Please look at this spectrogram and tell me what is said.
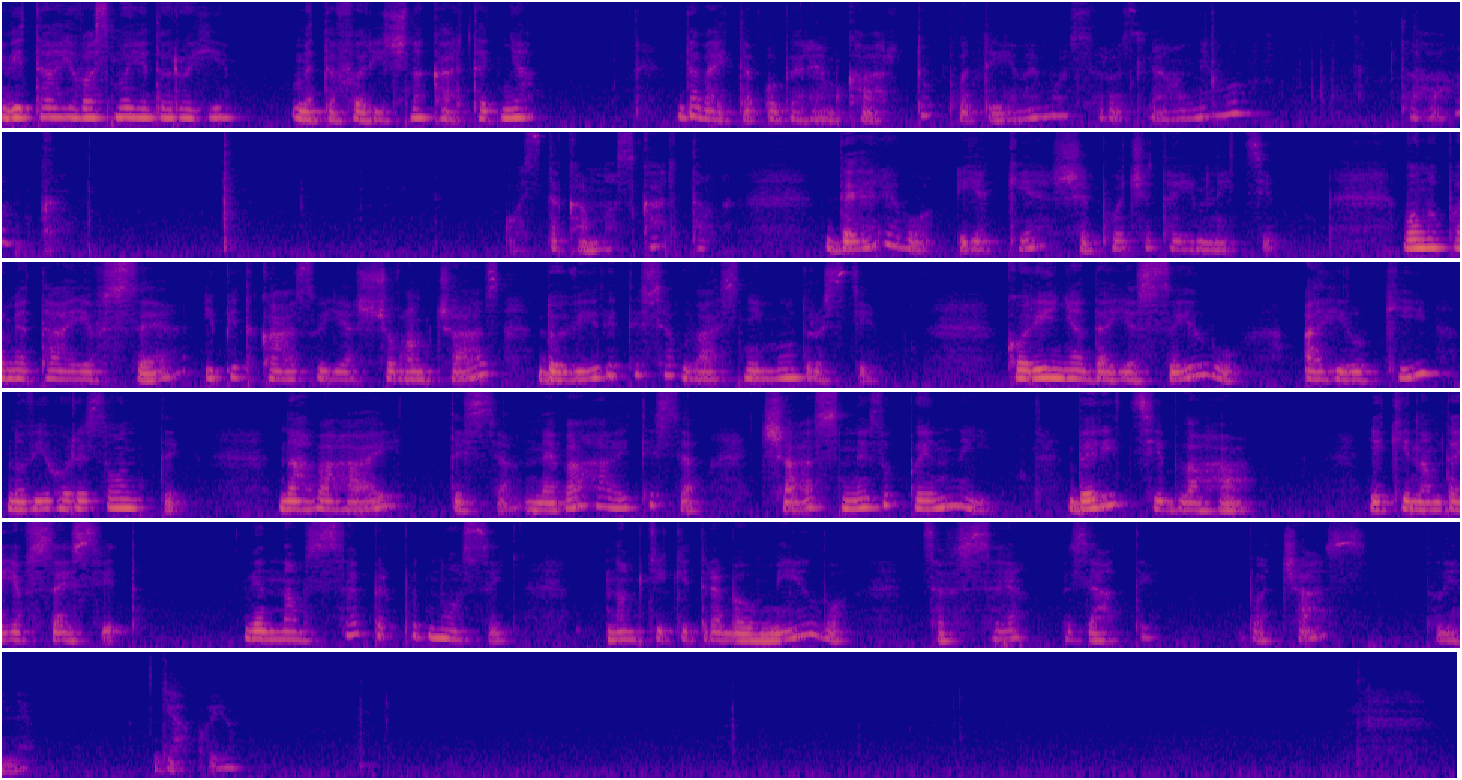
Вітаю вас, мої дорогі! Метафорічна карта дня. Давайте оберемо карту, подивимось, розглянемо. Так. Ось така в нас карта. Дерево, яке шепоче таємниці. Воно пам'ятає все і підказує, що вам час довіритися власній мудрості. Коріння дає силу, а гілки нові горизонти. Навагайтеся, не вагайтеся, час незупинний. Беріть ці блага, які нам дає Всесвіт. Він нам все преподносить. Нам тільки треба вміло це все взяти, бо час плине. Дякую.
